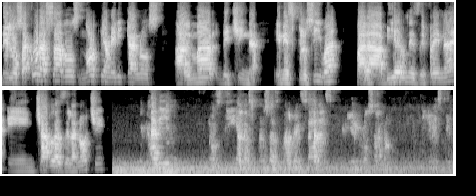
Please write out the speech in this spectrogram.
de los acorazados norteamericanos al mar de China, en exclusiva para viernes de frena en charlas de la noche. Que nadie nos diga las cosas malversadas, ingeniero Lozano, y ves que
